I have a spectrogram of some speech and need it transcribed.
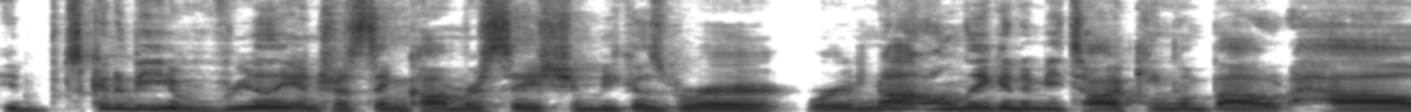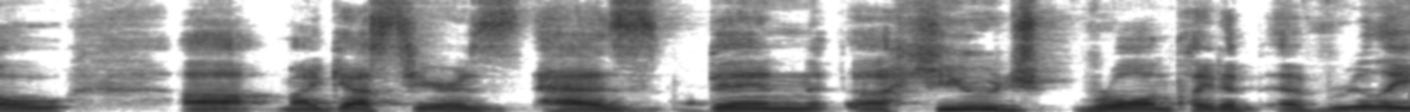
it's going to be a really interesting conversation because we're we're not only going to be talking about how uh, my guest here is, has been a huge role and played a, a, really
